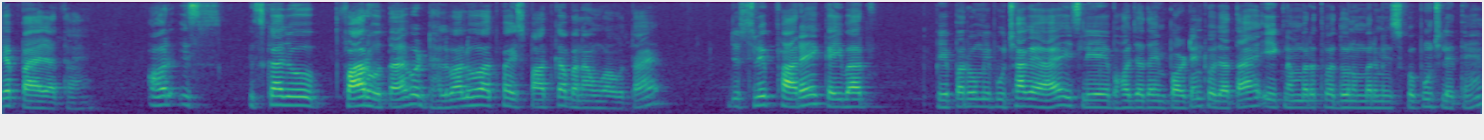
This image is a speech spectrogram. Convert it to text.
यह पाया जाता है। और इस, इसका जो फार होता है, वो ढलवा लोहा अथवा इस्पात का बना हुआ होता है। जो स्लिप फार है, कई बार पेपरों में पूछा गया है, इसलिए बहुत ज़्यादा इंपॉर्टेंट हो जाता है। एक नंबर अथवा दो नंबर में इसको पूछ लेते हैं।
